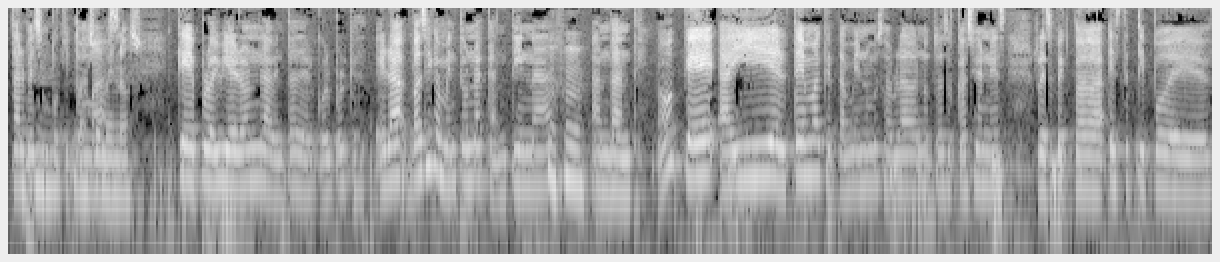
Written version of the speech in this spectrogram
tal vez un poquito más más, o menos. que prohibieron la venta de alcohol porque era básicamente una cantina andante, ¿no? Que ahí el tema que también hemos hablado en otras ocasiones respecto a este tipo de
